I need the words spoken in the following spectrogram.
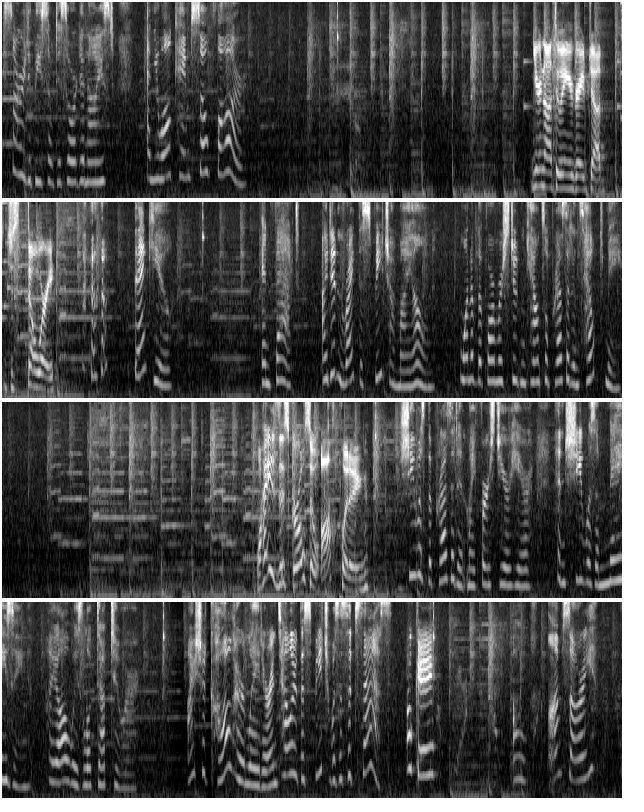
Sorry to be so disorganized. And you all came so far. You're not doing a great job. Just don't worry. Thank you. In fact, I didn't write the speech on my own. One of the former student council presidents helped me. Why is this girl so off-putting? She was the president my first year here, and she was amazing. I always looked up to her. I should call her later and tell her the speech was a success. Okay. Oh, I'm sorry.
